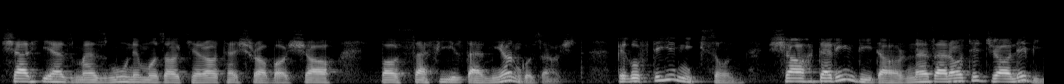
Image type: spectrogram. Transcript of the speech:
شرحی از مضمون مذاکراتش را با شاه با سفیر در میان گذاشت. به گفته نیکسون شاه در این دیدار نظرات جالبی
